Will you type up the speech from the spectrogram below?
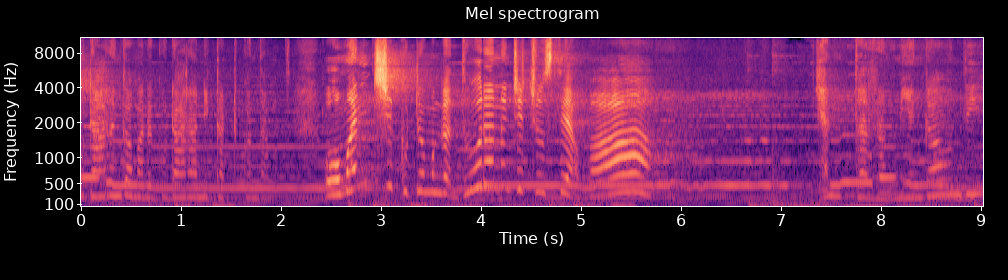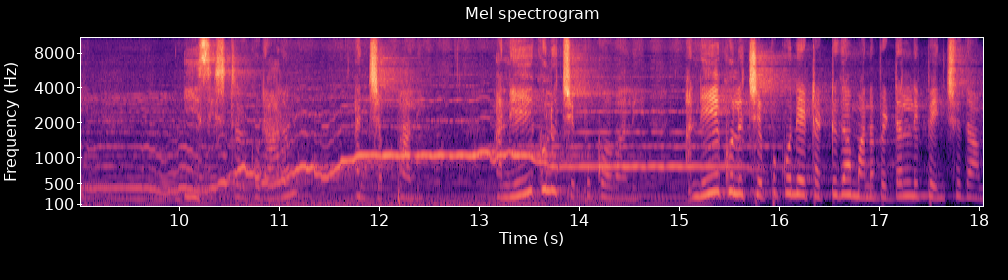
గుడారంగా మన గుడారాన్ని కట్టుకుందాం. ఓ మంచి కుటుంబంగా దూరం నుంచి చూస్తే అబ్బా! ఎంత రమ్యంగా ఉంది ఈ సిస్టర్ గుడారం అని చెప్పాలి. అనేకులు చెప్పుకోవాలి. అనేకులు చెప్పుకునేటట్టుగా మన బిడ్డల్ని పెంచుదాం.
